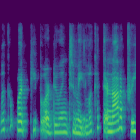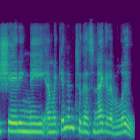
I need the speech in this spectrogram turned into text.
Look at what people are doing to me. Look at they're not appreciating me. And we get into this negative loop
